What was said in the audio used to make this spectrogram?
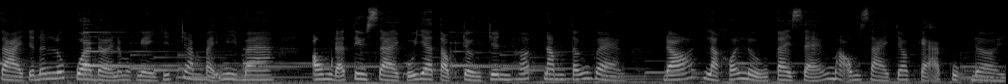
xài cho đến lúc qua đời năm 1973, ông đã tiêu xài của gia tộc Trần Trinh hết 5 tấn vàng. Đó là khối lượng tài sản mà ông xài cho cả cuộc đời.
